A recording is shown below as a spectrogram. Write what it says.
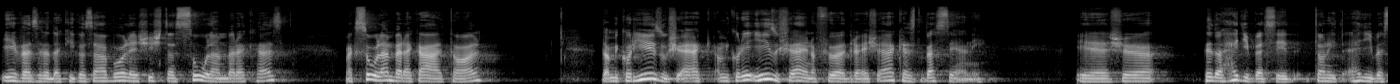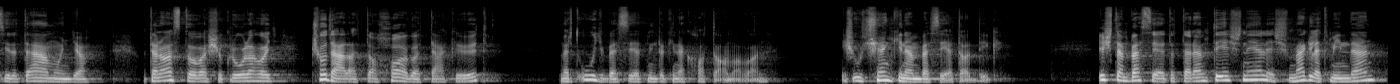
évezredek igazából, és Isten szól emberekhez, meg szól emberek által, de amikor Jézus, el, amikor Jézus eljön a földre, és elkezd beszélni, és például a hegyi, beszéd, tanít, hegyi beszédet elmondja, utána azt olvassuk róla, hogy csodálattal hallgatták őt, mert úgy beszélt, mint akinek hatalma van. És úgy senki nem beszélt addig. Isten beszélt a teremtésnél, és meglett minden,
